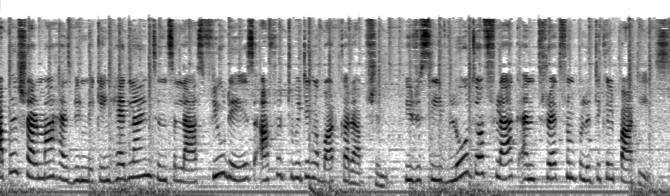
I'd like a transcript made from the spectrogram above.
Kapil Sharma has been making headlines since the last few days after tweeting about corruption. He received loads of flack and threats from political parties.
